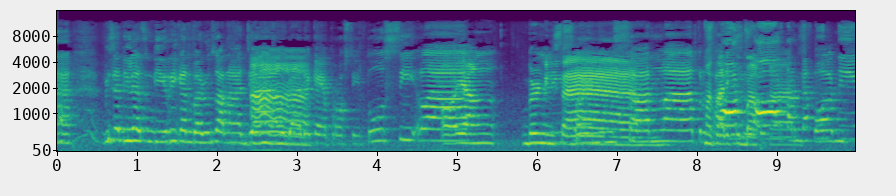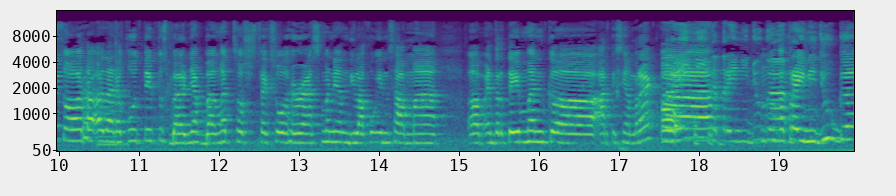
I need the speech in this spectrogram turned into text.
bisa dilihat sendiri kan barusan aja Ah. udah ada kayak prostitusi lah. Oh yang Burning Sun. Burning Sun lah, terus Matahari Sponsor, kebakar. tanda kutip sponsor tanda kutip terus banyak banget sexual harassment yang dilakuin sama um, entertainment ke artisnya mereka Trainee, ke trainee juga ke trainee juga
